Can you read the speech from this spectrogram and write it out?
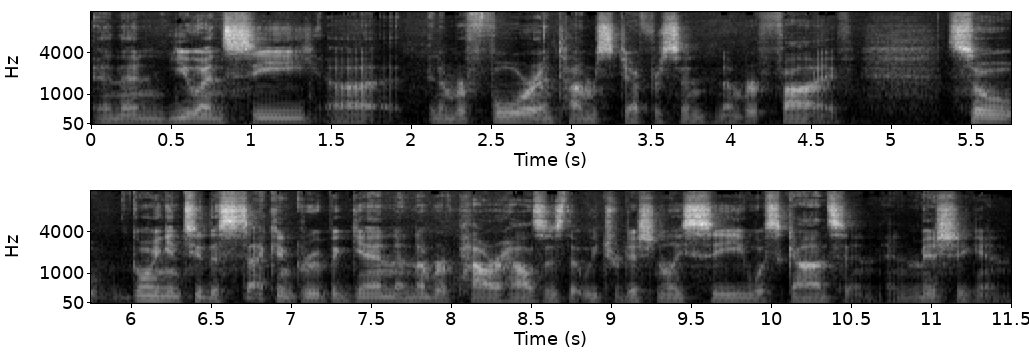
And then UNC uh, number four and Thomas Jefferson number five. So going into the second group again, a number of powerhouses that we traditionally see: Wisconsin and Michigan,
